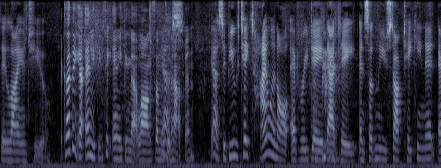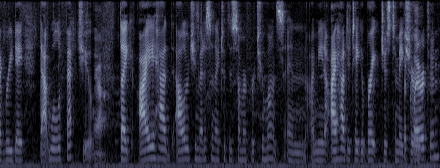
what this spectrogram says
they lying to you Because I think yeah, anything, you take anything that long, something's gonna Yes. happen. Yes, if you take Tylenol every day that day and suddenly you stop taking it every day, that will affect you. Yeah. Like I had allergy medicine I took this summer for 2 months and I mean I had to take a break just to make The sure Claritin.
